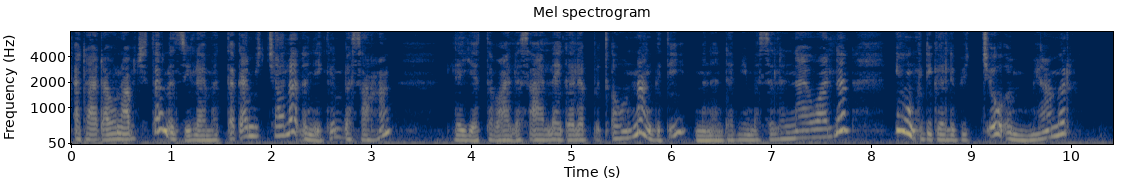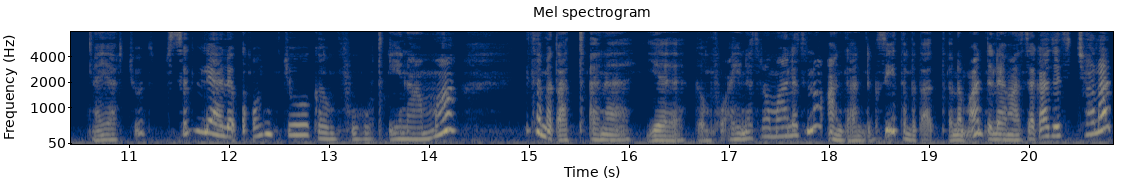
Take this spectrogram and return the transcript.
ቀዳዳውን አብጅተን እዚህ ላይ መጠቀም ይቻላል። እኔ ግን በሳህን ለየት ባለ ሳህን ላይ ገለብጠውና እንግዲህ ምን እንደሚመስል እናየዋለን። ይሁ እንግዲህ ገልብጬው የሚያምር አያችሁት፣ ስል ያለ ቆንጆ ገንፎ ጤናማ የተመጣጠነ የገንፎ አይነት ነው ማለት ነው። አንዳንድ ጊዜ የተመጣጠነም አንድ ላይ ማዘጋጀት ይቻላል።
